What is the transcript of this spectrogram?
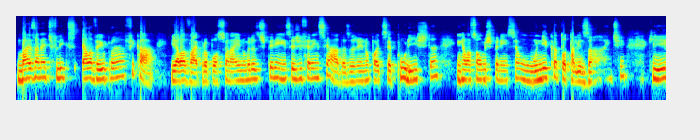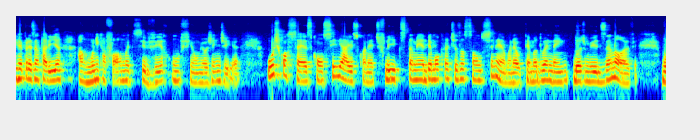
Mas a Netflix, ela veio para ficar e ela vai proporcionar inúmeras experiências diferenciadas. A gente não pode ser purista em relação a uma experiência única, totalizante, que representaria a única forma de se ver um filme hoje em dia. O Scorsese conciliar isso com a Netflix também é democratização do cinema, né? o tema do Enem 2019. Você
